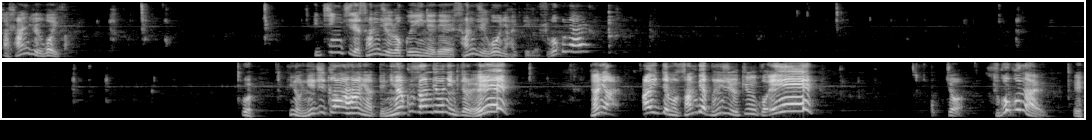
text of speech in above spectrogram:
あ、35位か。1日で36いいねで35位に入っているよ。すごくない？昨日2時間半やって230人来てる。ええー、何アイテム329個。ええー、じゃあ、すごくない？え、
